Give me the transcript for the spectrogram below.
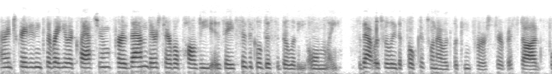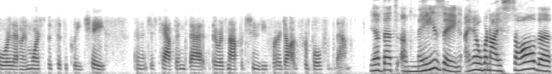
are integrated into the regular classroom. For them, their cerebral palsy is a physical disability only. So that was really the focus when I was looking for a service dog for them, and more specifically, Chase. And it just happened that there was an opportunity for a dog for both of them. Yeah, that's amazing. I know when I saw the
